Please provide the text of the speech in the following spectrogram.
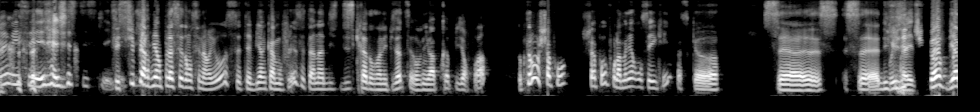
Oui, oui, c'est la Justice League. C'est super bien placé dans le scénario, c'était bien camouflé, c'était un indice discret dans un épisode, c'est revenu après plusieurs fois. Donc non, chapeau, chapeau pour la manière dont c'est écrit parce que c'est c'est du Oui, bien,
